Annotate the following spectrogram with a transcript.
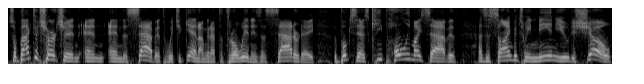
So back to church and, and, and the Sabbath, which again I'm going to have to throw in is a Saturday. The book says, Keep holy my Sabbath as a sign between me and you to show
